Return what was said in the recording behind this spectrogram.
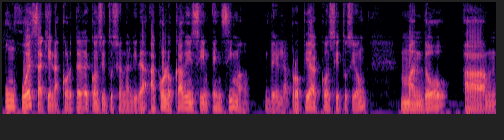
un juez a quien la Corte de Constitucionalidad ha colocado encima de la propia Constitución, mandó a,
